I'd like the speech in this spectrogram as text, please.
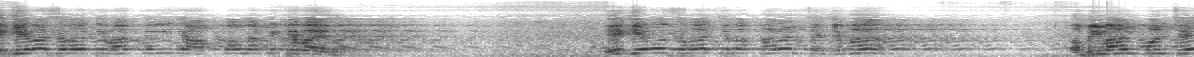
એક એવા સમાજની વાત કરીએ જે આપવા માટે કહેવાયેલો. એક એવો સમાજ જેમાં કારણ છે, જેમાં અભિમાન પણ છે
